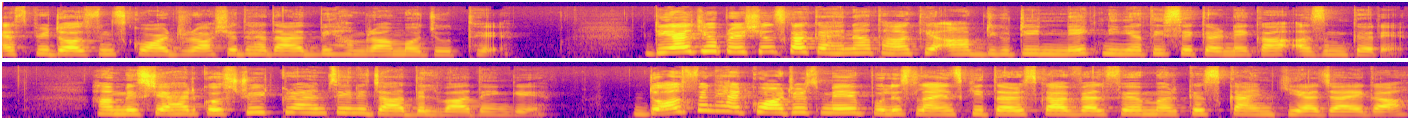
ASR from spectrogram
SP dolphin squad Rashid Hidayat भी हमरा मौजूद थे। डीआईजी ऑपरेशंस का कहना था कि आप ड्यूटी नेक नियति से करने का अज़म करें। हम इस शहर को स्ट्रीट क्राइम से निजात दिलवा देंगे। डॉल्फिन हेडक्वार्टर्स में पुलिस लाइंस की तर्ज का वेलफेयर मरकज कायम किया जाएगा।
